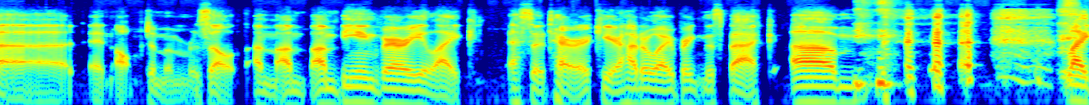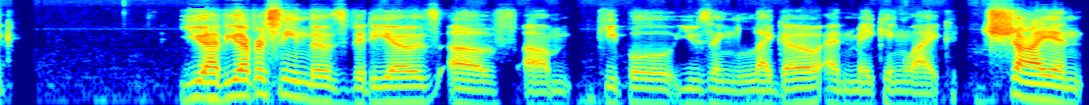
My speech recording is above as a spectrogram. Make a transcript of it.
uh, an optimum result. I'm, I'm I'm being very like esoteric here. How do I bring this back? Um, like you have you ever seen those videos of um, people using Lego and making like giant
